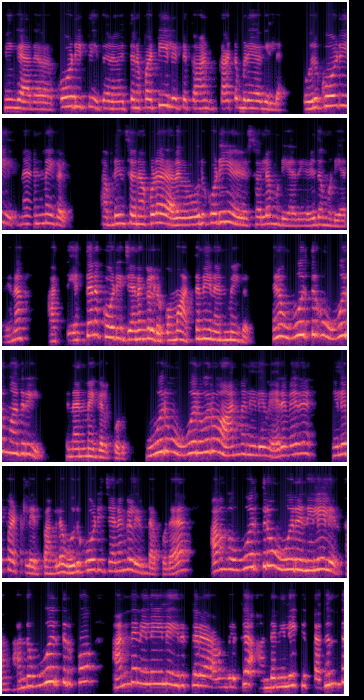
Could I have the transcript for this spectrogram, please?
நீங்க அதை கோடிட்டு இத்தனை இத்தனை பட்டியலிட்டு கா காட்டும்படியாக இல்லை. ஒரு கோடி நன்மைகள் அப்படின்னு சொன்னா கூட அதை ஒரு கோடியும் சொல்ல முடியாது எழுத முடியாது. ஏன்னா அத்- எத்தனை கோடி ஜனங்கள் இருக்கோமோ அத்தனை நன்மைகள். ஏன்னா ஒவ்வொருத்தருக்கும் ஒவ்வொரு மாதிரி நன்மைகள் கொடுக்கும். ஒவ்வொரு ஒவ்வொருவரும் ஆன்ம நிலை வேற வேற நிலைப்பாட்டுல இருப்பாங்கல்ல. ஒரு கோடி ஜனங்கள் இருந்தா கூட அவங்க ஒவ்வொருத்தரும் ஒவ்வொரு நிலையில இருக்காங்க. அந்த ஒவ்வொருத்தருக்கும் அந்த நிலையில இருக்கிற அவங்களுக்கு அந்த நிலைக்கு தகுந்த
